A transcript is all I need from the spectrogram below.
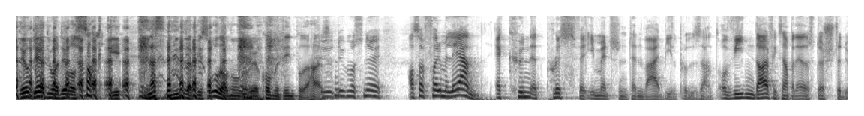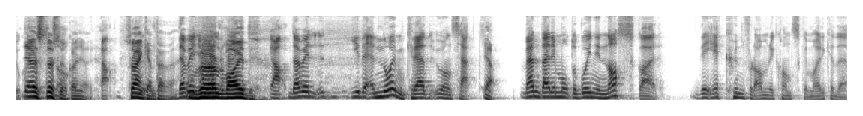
Det er jo det du har sagt i nesten 100 episoder nå når vi har kommet inn på det her. Du, du må snu Altså, Formel 1 er kun et pluss for imagen til enhver bilprodusent. Å vinne der, f.eks., er det største du kan Det er det største du kan gjøre. Ja. Så enkelt er det. Det vil- Worldwide. Ja, det vil gi det enorm kred uansett. Ja. Men derimot å gå inn i NASCAR det er kun for det amerikanske markedet.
